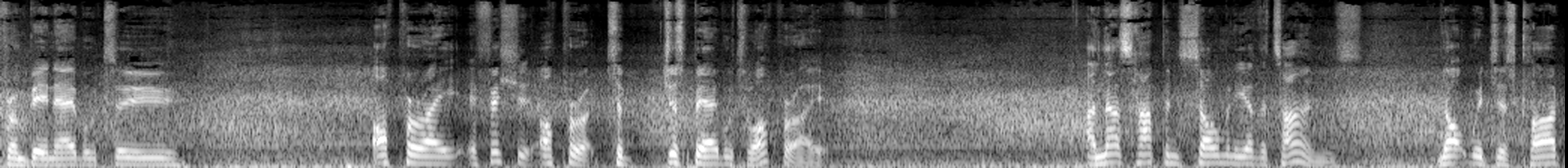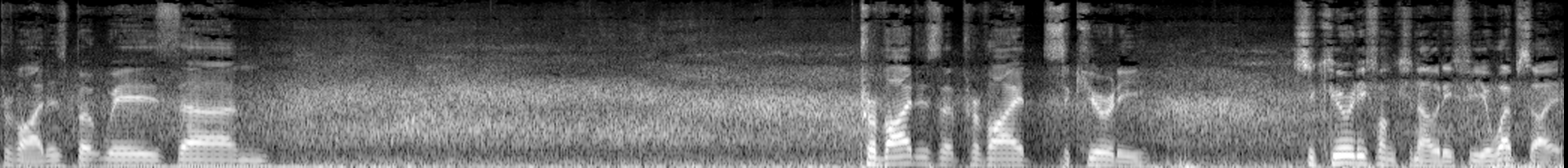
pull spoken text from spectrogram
from being able to operate efficient, operate, to just be able to operate. And that's happened so many other times, not with just cloud providers, but with um, providers that provide security security functionality for your website.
